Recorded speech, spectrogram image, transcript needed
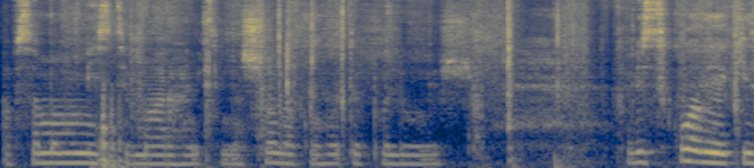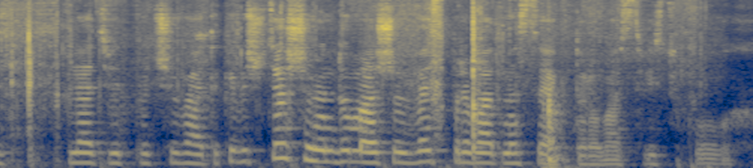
а в самому місті в Марганці. На що, на кого ти полюєш? Військові, які сплять, відпочивають. Таке відчуття, що він думає, що весь приватний сектор у вас військових.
